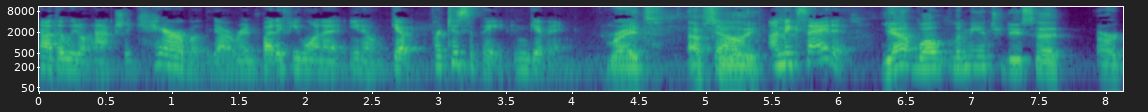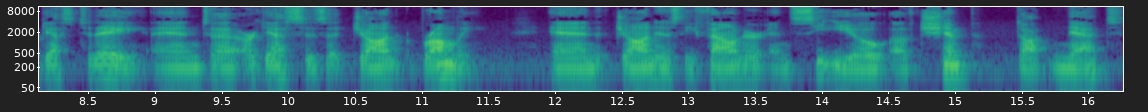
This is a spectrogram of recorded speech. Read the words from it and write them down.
Not that we don't actually care about the government, but if you want to, you know, get participate in giving. Right, absolutely. So I'm excited. Yeah, well, let me introduce uh, our guest today, and uh, our guest is uh, John Bromley, and John is the founder and CEO of Chimp.net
